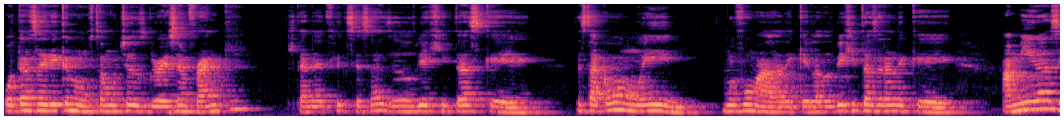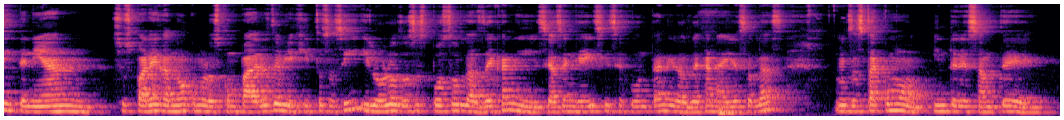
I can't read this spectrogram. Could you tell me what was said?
otra serie que me gusta mucho es Grace and Frankie, está en Netflix esa, es de dos viejitas que está como muy, muy fumada, de que las dos viejitas eran de que amigas y tenían sus parejas, ¿no? Como los compadres de viejitos así, y luego los dos esposos las dejan y se hacen gays y se juntan y las dejan a ellas solas. Entonces está como interesante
